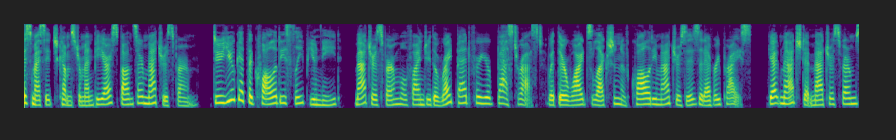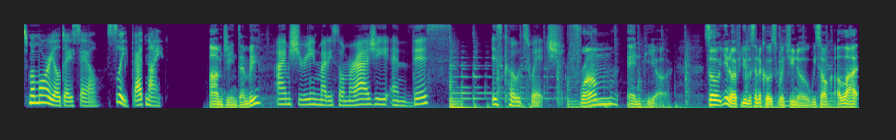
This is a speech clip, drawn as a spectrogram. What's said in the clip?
This message comes from NPR sponsor Mattress Firm. Do you get the quality sleep you need? Mattress Firm will find you the right bed for your best rest with their wide selection of quality mattresses at every price. Get matched at Mattress Firm's Memorial Day sale. Sleep at night. I'm Gene Demby. I'm Shireen Marisol Meraji, and this is Code Switch from NPR. So, you know, if you listen to Code Switch, you know, we talk a lot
